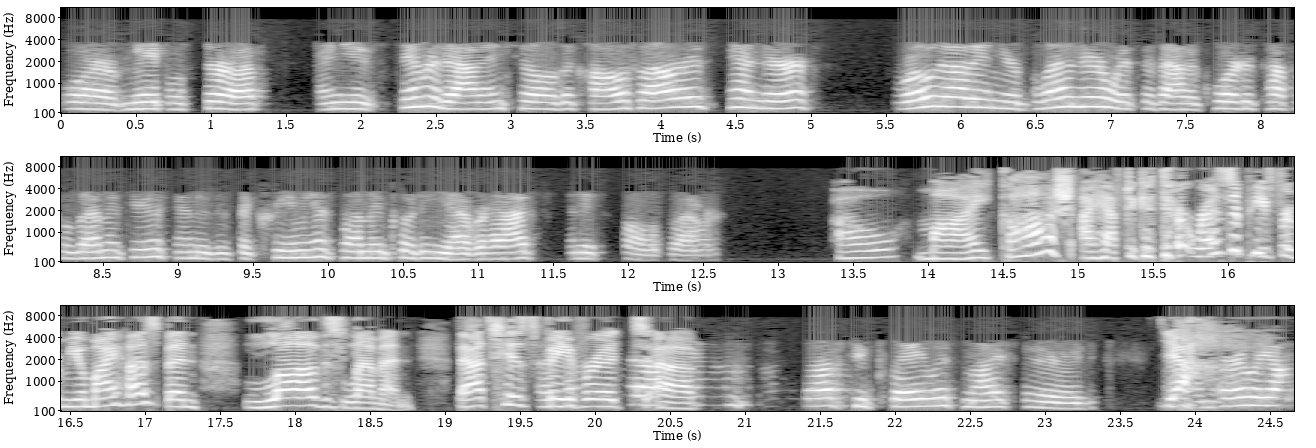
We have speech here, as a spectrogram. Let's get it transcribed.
or maple syrup, and you simmer that until the cauliflower is tender. Throw that in your blender with about a quarter cup of lemon juice, and it is the creamiest lemon pudding you ever had, and it's cauliflower. Oh my gosh, I have to get that recipe from you. My husband loves lemon. That's his favorite. Uh, I love to play with my food. Yeah. Um, early on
